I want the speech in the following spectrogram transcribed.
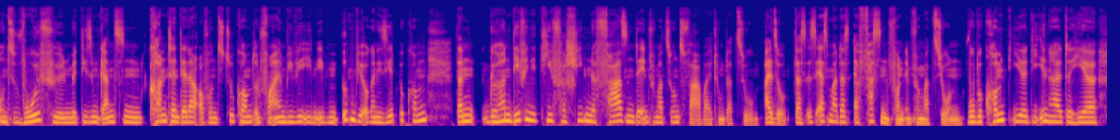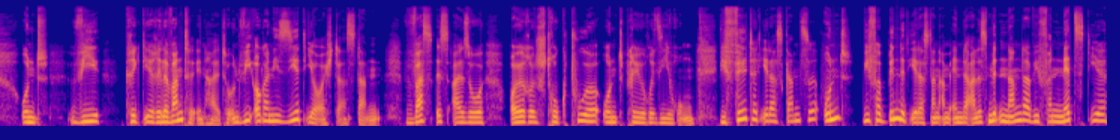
uns wohlfühlen mit diesem ganzen Content, der da auf uns zukommt und vor allem, wie wir ihn eben irgendwie organisiert bekommen, dann gehören definitiv verschiedene Phasen der Informationsverarbeitung dazu. Also, das ist erstmal das Erfassen von Informationen. Wo bekommt ihr die Inhalte her und wie kriegt ihr relevante Inhalte und wie organisiert ihr euch das dann? Was ist also eure Struktur und Priorisierung? Wie filtert ihr das Ganze und wie verbindet ihr das dann am Ende alles miteinander? Wie vernetzt ihr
